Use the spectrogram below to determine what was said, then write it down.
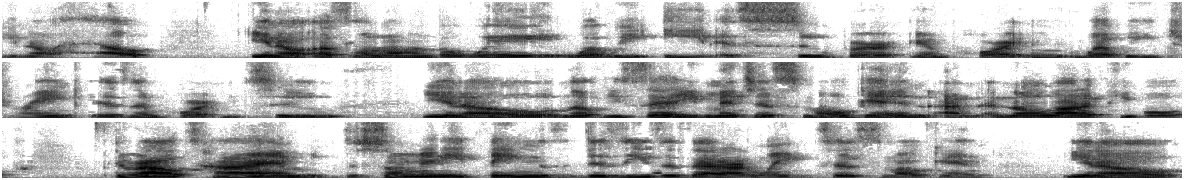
you know, help, you know, us along the way. What we eat is super important. What we drink is important to You know, like you said, you mentioned smoking. I, know a lot of people throughout time, there's so many things, diseases that are linked to smoking you know,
